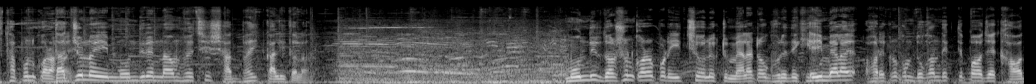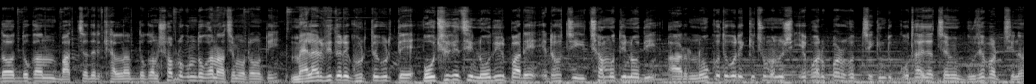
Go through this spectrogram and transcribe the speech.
স্থাপন করা তার জন্য এই মন্দিরের নাম হয়েছে সাত ভাই কালীতলা। মন্দির দর্শন করার পরে ইচ্ছে হলো একটু মেলাটাও ঘুরে দেখি। এই মেলায় হরেক রকম দোকান দেখতে পাওয়া যায় খাওয়া দাওয়ার দোকান বাচ্চাদের খেলনার দোকান সব রকম দোকান আছে মোটামুটি। মেলার ভিতরে ঘুরতে ঘুরতে পৌঁছে গেছি নদীর পারে এটা হচ্ছে ইচ্ছামতি নদী আর নৌকোতে করে কিছু মানুষ এপার ওপার হচ্ছে কিন্তু কোথায় যাচ্ছে আমি বুঝে পারছি না।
